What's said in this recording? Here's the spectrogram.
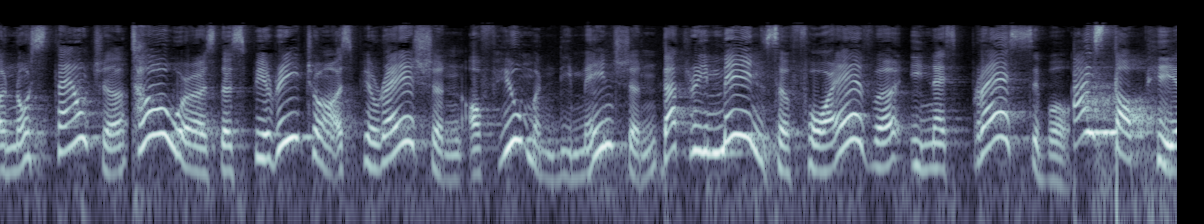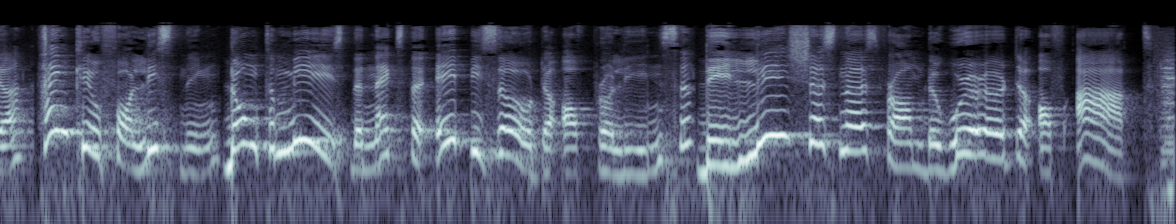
a nostalgia towards the spiritual aspiration of human dimension that remains remains forever inexpressible. I stop here. Thank you for listening. Don't miss the next episode of Pralines Deliciousness from the World of Art.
